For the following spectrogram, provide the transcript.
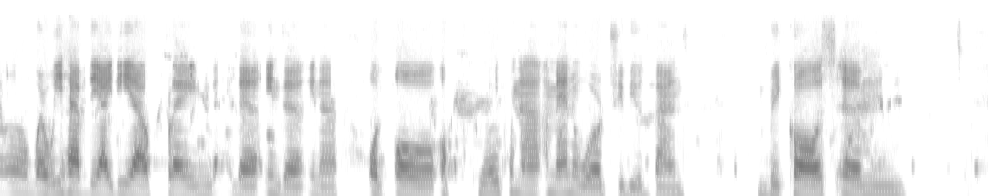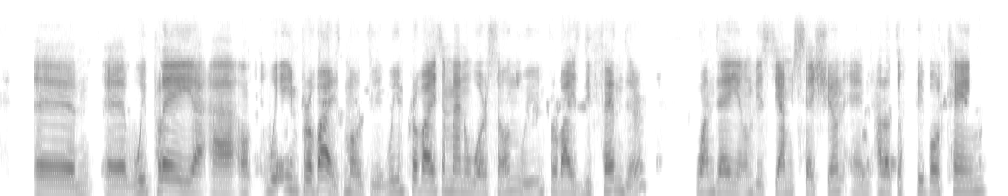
uh, where we have the idea of playing the in the in a or, or of creating a, a Manowar tribute band because um, um, uh, we play, uh, uh, we improvise mostly. We improvise a Manowar song. We improvise Defender one day on this jam session, and a lot of people came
